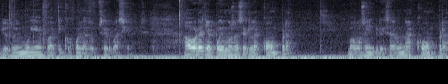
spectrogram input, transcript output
yo soy muy enfático con las observaciones. Ahora ya podemos hacer la compra. Vamos a ingresar una compra.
